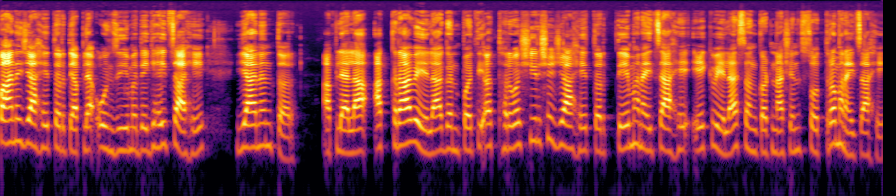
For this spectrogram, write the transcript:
पान जे आहे तर ते आपल्या ओंजळीमध्ये घ्यायचं आहे. यानंतर आपल्याला अकरा वेळेला गणपती अथर्व शीर्ष जे आहे तर ते म्हणायचं आहे. एक वेळेला संकटनाशन स्तोत्र म्हणायचं आहे.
